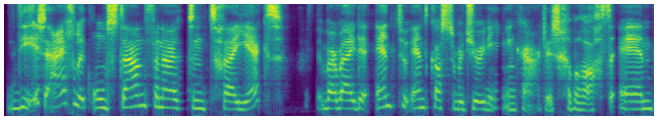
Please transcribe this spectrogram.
die is eigenlijk ontstaan vanuit een traject waarbij de end-to-end customer journey in kaart is gebracht. En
